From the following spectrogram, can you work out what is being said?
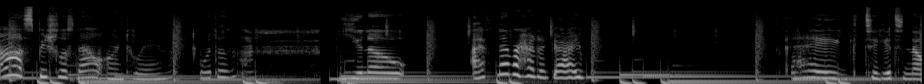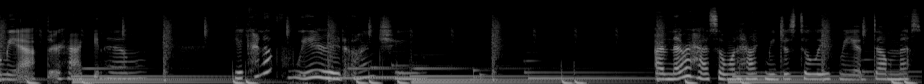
Ah, speechless now, aren't we? What does. You know, I've never had a guy beg to get to know me after hacking him. You're kind of weird, aren't you? I've never had someone hack me just to leave me a dumb mess.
